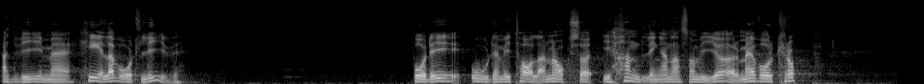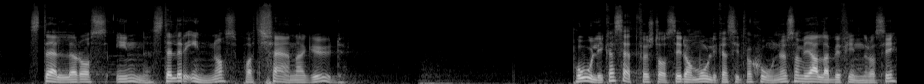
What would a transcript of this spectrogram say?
att vi med hela vårt liv, både i orden vi talar men också i handlingarna som vi gör med vår kropp, ställer oss in, ställer in oss på att tjäna Gud. På olika sätt förstås, i de olika situationer som vi alla befinner oss i.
